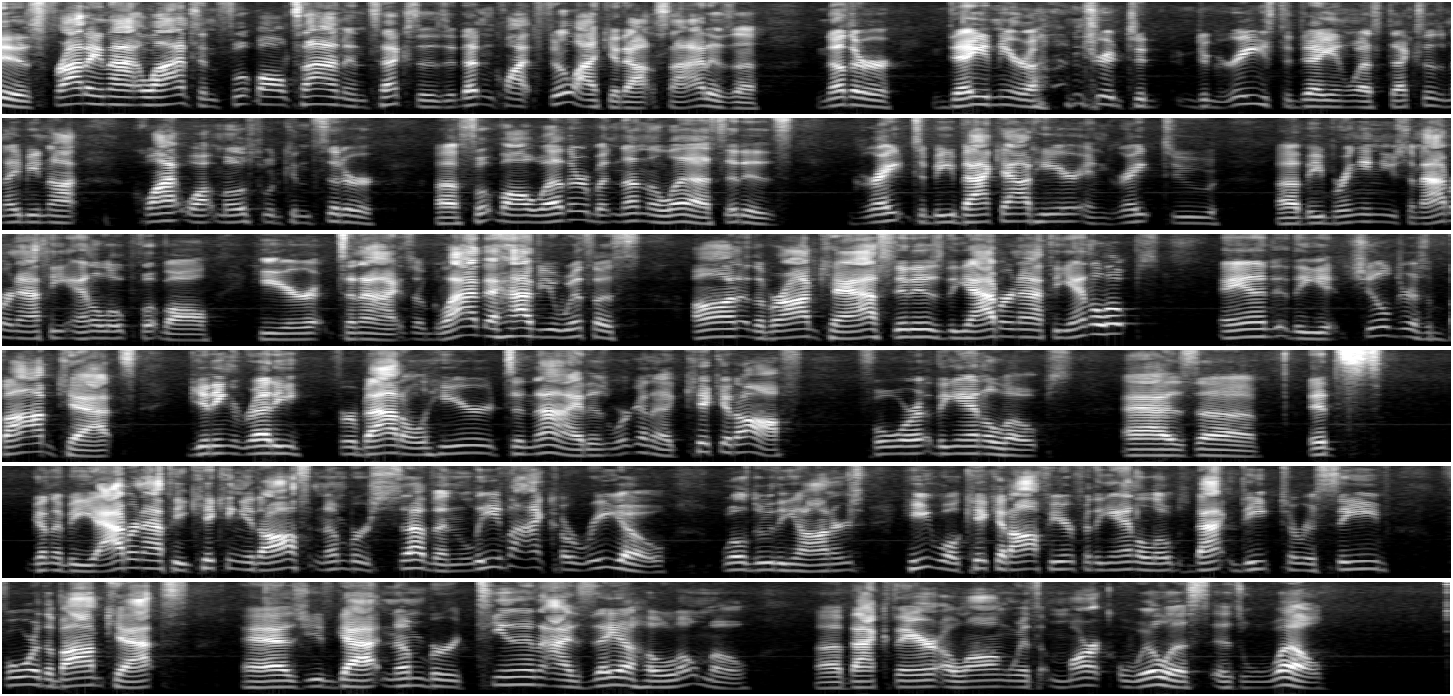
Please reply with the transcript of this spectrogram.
is Friday night lights and football time in Texas. It doesn't quite feel like it outside. Is another day near 100 to degrees today in West Texas. Maybe not quite what most would consider uh, football weather, but nonetheless, it is great to be back out here and great to uh, be bringing you some Abernathy Antelope football here tonight. So glad to have you with us on the broadcast. It is the Abernathy Antelopes and the Childress Bobcats getting ready for battle here tonight as we're going to kick it off for the Antelopes as uh, it's going to be Abernathy kicking it off. Number seven, Levi Carrillo will do the honors. He will kick it off here for the Antelopes, back deep to receive for the Bobcats as you've got number 10, Isaiah Halomo, uh, back there, along with Mark Willis as well.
